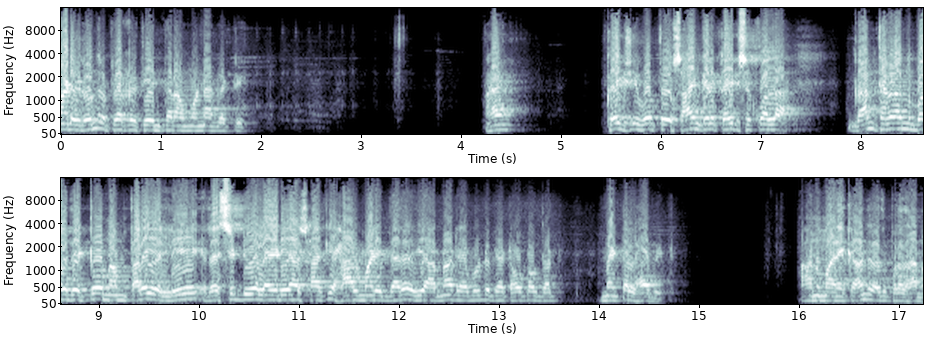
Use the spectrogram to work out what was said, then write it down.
ಮಾಡಿದ್ರು ಅಂದ್ರೆ ಪ್ರಕೃತಿ ಅಂತ ನಾವು ಮಣ್ಣಾಗಟ್ಟಿ. ಕೈಗೆ ಇವತ್ತು ಸಾಯಂಕಾಲ ಕೈಗೆ ಸಿಕ್ಕೋಲ್ಲ ಗ್ರಂಥಗಳನ್ನು ಬರೆದಿಟ್ಟು ನಮ್ಮ ತಲೆಯಲ್ಲಿ ರೆಸಿಡ್ಯೂಯಲ್ ಐಡಿಯಾಸ್ ಹಾಕಿ ಹಾಳು ಮಾಡಿದ್ದಾರೆ. We are not able to get out of that mental habit ಅನುಮಾನಿಕ ಅಂದ್ರೆ ಅದು ಪ್ರಧಾನ.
